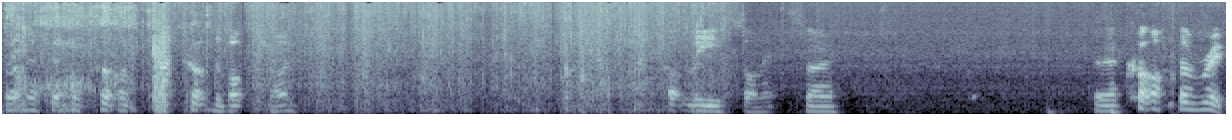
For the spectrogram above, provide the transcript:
don't know if it will cut up, cut the bok choy. Got leaves on it, so I'm cut off the root.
